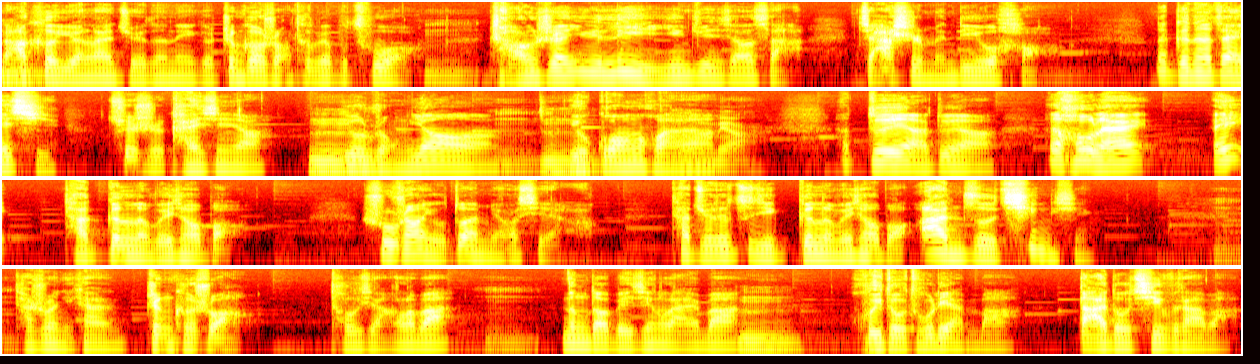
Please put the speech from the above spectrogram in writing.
阿珂原来觉得那个郑克爽特别不错，嗯。长身玉立，英俊潇洒，家世门第又好，那跟他在一起确实开心啊，嗯。有荣耀啊，有光环啊，有面儿。啊对呀、对呀、那后来，哎，他跟了韦小宝，书上有段描写啊，他觉得自己跟了韦小宝，暗自庆幸。嗯。他说：“你看郑克爽投降了吧，嗯弄到北京来吧，嗯灰头土脸吧，大家都欺负他吧，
